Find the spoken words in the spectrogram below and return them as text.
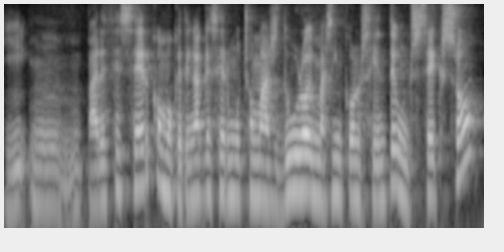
y mm, parece ser como que tenga que ser mucho más duro y más inconsciente un sexo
